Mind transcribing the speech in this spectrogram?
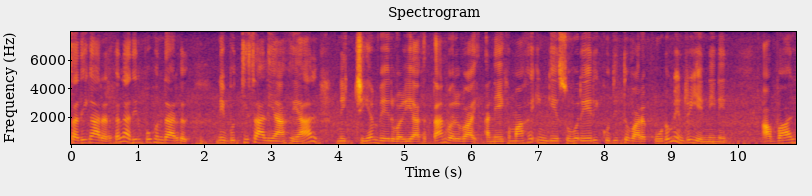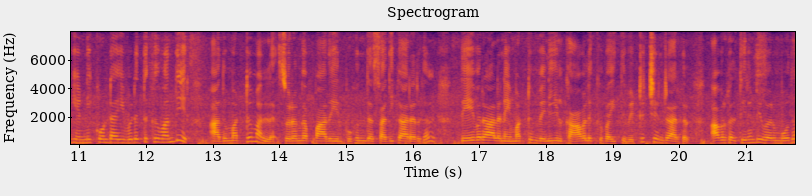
சதிகாரர்கள் அதில் புகுந்தார்கள். நீ புத்திசாலியாகையால் நிச்சயம் வேறு வழியாகத்தான் வருவாய். அநேகமாக இங்கே சுவரேறி குதித்து வரக்கூடும் என்று எண்ணினேன். அவ்வாறு எண்ணிக்கொண்ட இவ்விடத்துக்கு வந்தீர். அது மட்டுமல்ல சுரங்கப்பாதையில் புகுந்த சதிகாரர்கள் தேவராளனை மட்டும் வெளியில் காவலுக்கு வைத்துவிட்டு சென்றார்கள். அவர்கள் திரும்பி வரும்போது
